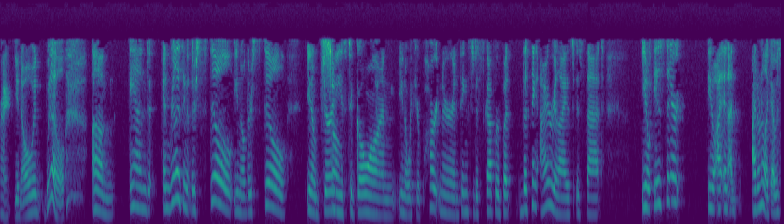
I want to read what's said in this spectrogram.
right. you know, it will. Um, and, and realizing that there's still, you know, there's still, you know, journeys so, to go on, you know, with your partner and things to discover. But the thing I realized is that, you know, is there, you know, I, and I, I don't know, like I was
